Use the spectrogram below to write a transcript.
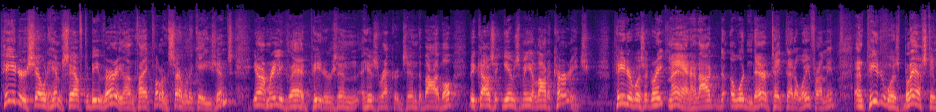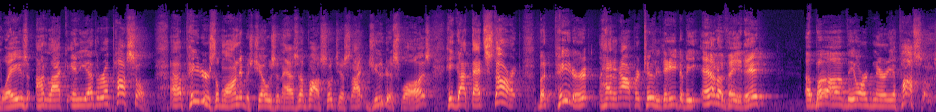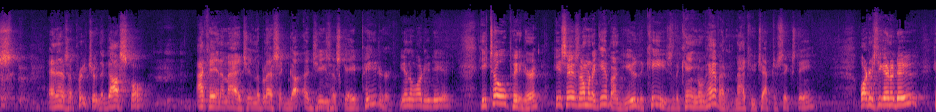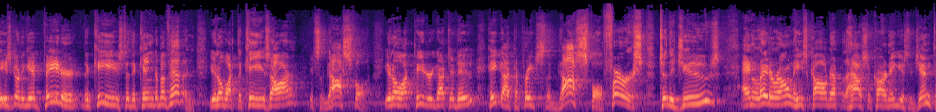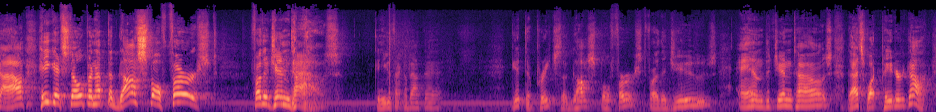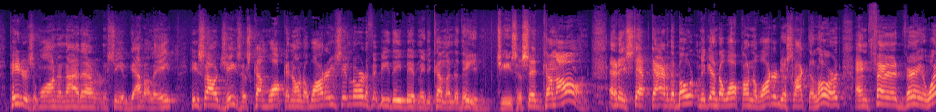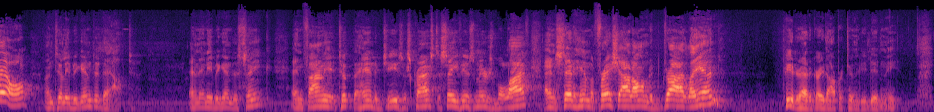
Peter showed himself to be very unthankful on several occasions. You know, I'm really glad Peter's in his records in the Bible because it gives me a lot of courage. Peter was a great man, and I wouldn't dare take that away from him. And Peter was blessed in ways unlike any other apostle. Uh, Peter's the one that was chosen as an apostle, just like Judas was. He got that start. But Peter had an opportunity to be elevated above the ordinary apostles. And as a preacher of the gospel, I can't imagine the blessing God, uh, Jesus gave Peter. You know what he did? He told Peter, He says, I'm going to give unto you the keys of the kingdom of heaven, Matthew chapter 16. What is he going to do? He's going to give Peter the keys to the kingdom of heaven. You know what the keys are? It's the gospel. You know what Peter got to do? He got to preach the gospel first to the Jews, and later on he's called up to the house of Cornelius the Gentile. He gets to open up the gospel first for the Gentiles. Can you think about that? get to preach the gospel first for the Jews and the Gentiles. That's what Peter got. Peter's one night out on the Sea of Galilee. He saw Jesus come walking on the water. He said, Lord, if it be thee, bid me to come unto thee. Jesus said, Come on. And he stepped out of the boat and began to walk on the water just like the Lord and fared very well until he began to doubt. And then he began to sink and finally, it took the hand of Jesus Christ to save his miserable life and set him afresh out on the dry land. Peter had a great opportunity, didn't he?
